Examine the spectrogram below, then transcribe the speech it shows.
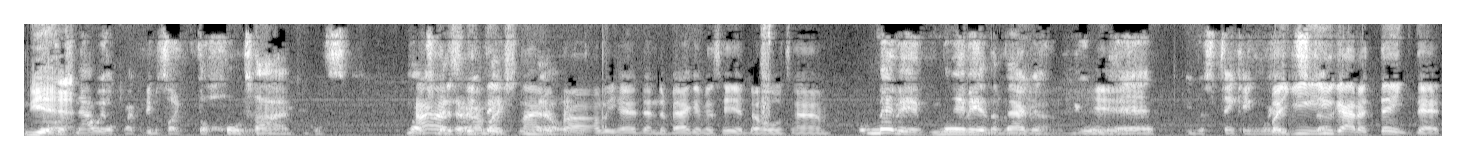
Yeah. Now we look like he was like the whole time. He was much I honestly better. I'm think like, Snyder no. probably had that in the back of his head the whole time. maybe maybe in the back of Yeah. your Yeah. head he was thinking weird But you, stuff. you got to think that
